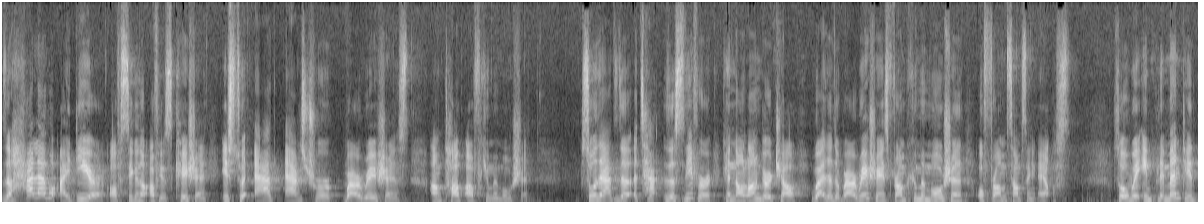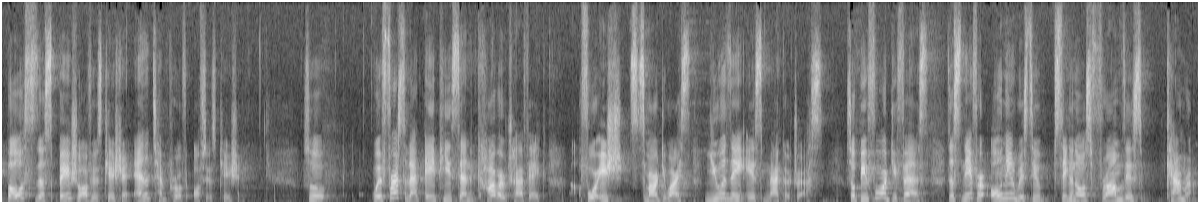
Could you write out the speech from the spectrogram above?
The high-level idea of signal obfuscation is to add extra variations on top of human motion so that the, attack, the sniffer can no longer tell whether the variation is from human motion or from something else. So we implemented both the spatial obfuscation and temporal obfuscation. So we first let AP send cover traffic for each smart device using its MAC address. So before defense, the sniffer only received signals from this camera.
